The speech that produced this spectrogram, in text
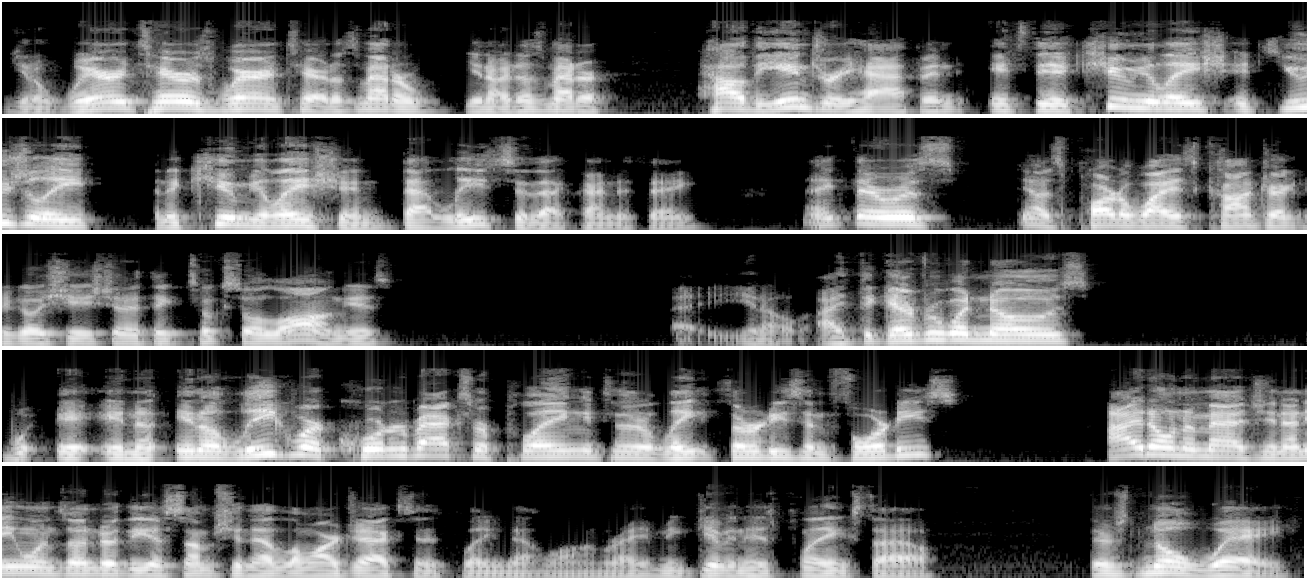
you know, wear and tear is wear and tear. It doesn't matter. You know, it doesn't matter how the injury happened. It's the accumulation. It's usually an accumulation that leads to that kind of thing. I think there was, you know, it's part of why his contract negotiation I think took so long. Is, uh, you know, I think everyone knows in a, in a league where quarterbacks are playing into their late 30s and 40s, I don't imagine anyone's under the assumption that Lamar Jackson is playing that long, right? I mean, given his playing style, there's no way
